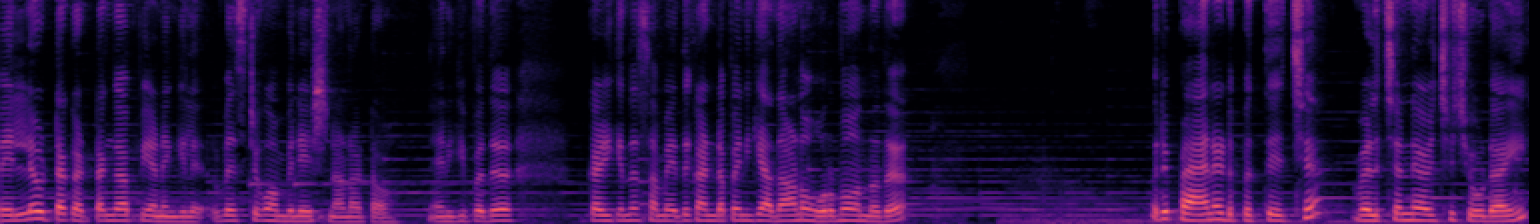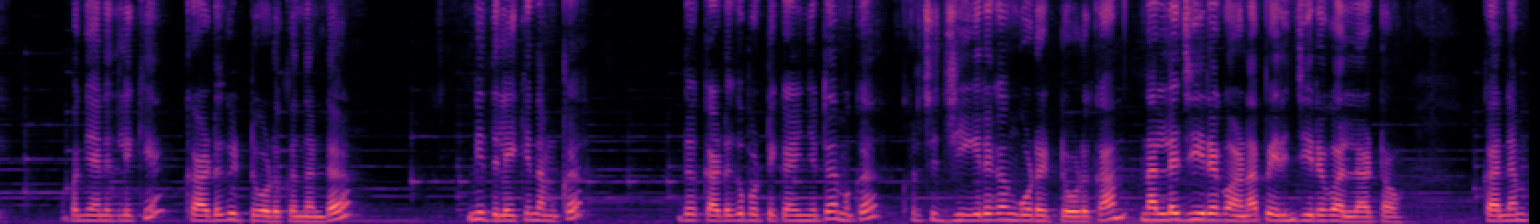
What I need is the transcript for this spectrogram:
വെല്ലം ഇട്ട കട്ടൻ കാപ്പിയാണെങ്കിൽ ബെസ്റ്റ് കോമ്പിനേഷനാണ് കേട്ടോ. എനിക്കിപ്പോൾ ഇത് കഴിക്കുന്ന സമയത്ത് കണ്ടപ്പോൾ എനിക്ക് അതാണ് ഓർമ്മ വന്നത്. ഒരു പാൻ അടുപ്പത്ത് വെച്ച് വെളിച്ചെണ്ണ ഒഴിച്ച് ചൂടായി. അപ്പം ഞാനിതിലേക്ക് കടുക് ഇട്ട് കൊടുക്കുന്നുണ്ട്. ഇനി ഇതിലേക്ക് നമുക്ക് ഇത് കടുക് പൊട്ടിക്കഴിഞ്ഞിട്ട് നമുക്ക് കുറച്ച് ജീരകം കൂടെ ഇട്ട് കൊടുക്കാം. നല്ല ജീരകമാണ് പെരിഞ്ജീരകം അല്ല കേട്ടോ. കാരണം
